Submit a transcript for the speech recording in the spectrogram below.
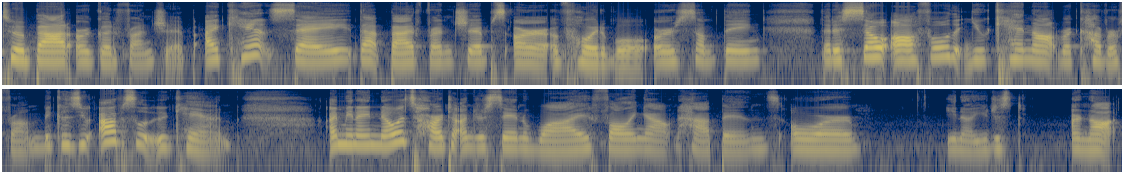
to a bad or good friendship. I can't say that bad friendships are avoidable or something that is so awful that you cannot recover from because you absolutely can. I mean, I know it's hard to understand why falling out happens or you know, you just are not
